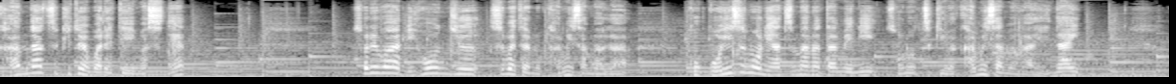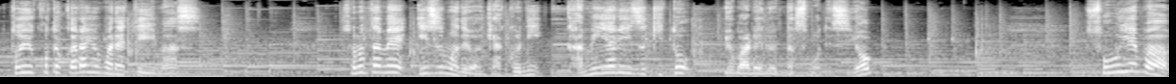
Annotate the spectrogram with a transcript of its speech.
神田月と呼ばれていますね。それは日本中すべての神様が、ここ出雲に集まるためにその月は神様がいない、ということから呼ばれています。そのため、出雲では逆に神有月と呼ばれるんだそうですよ。そういえば、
